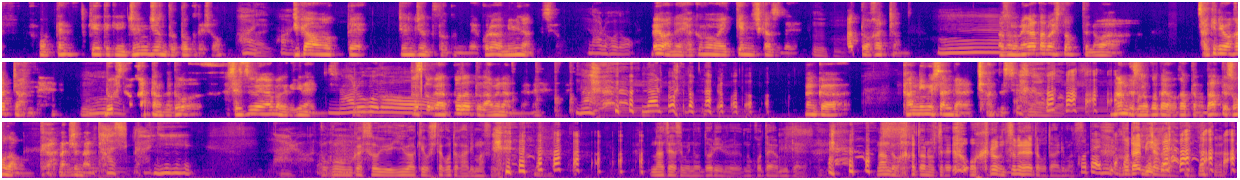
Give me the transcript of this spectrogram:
もう典型的に順々と解くでしょ？はい。はい。はい。時間を追って順々と解くんでこれは耳なんですよなるほど。目はね百聞は一見にしかずでうんパッと分かっちゃうんだその目型の人っていうのは先に分かっちゃうんでうん。どうして分かったのかどう説明がうまくできないんですよ。なるほど。そうすると学校だとダメなんだよね。ななるほどなるほど。なんかカンニングしたみたいになっちゃうんですよ。なるほど。なんでその答え分かったのだってそうだもんっていう話になる。確かに。なるほど僕も昔そういう言い訳をしたことがあります、ね、夏休みのドリルの答えを見て何で分かったのってお袋に詰められたことあります。答え見たから。答え見たから。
